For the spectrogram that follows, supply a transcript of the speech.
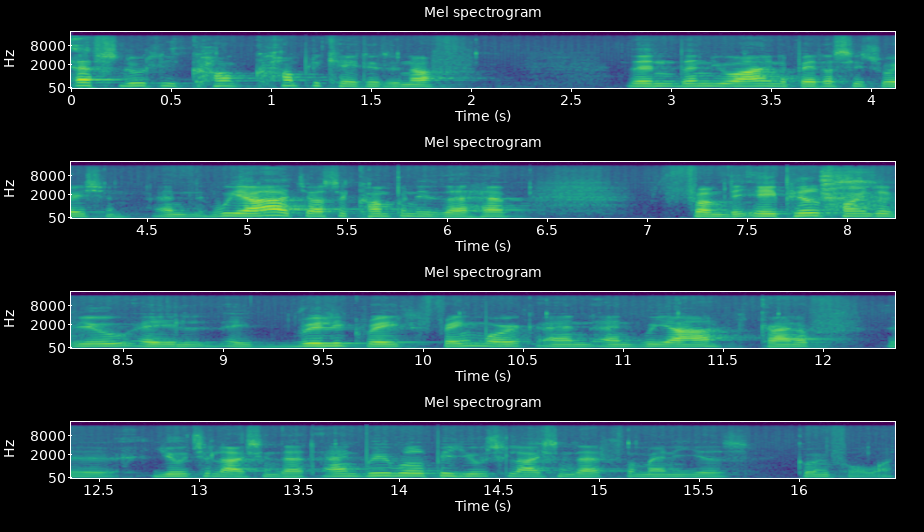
absolutely com complicated enough, then, then you are in a better situation. And we are just a company that have from the APL point of view, a, a really great framework, and, and we are kind of uh, utilizing that. And we will be utilizing that for many years going forward.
